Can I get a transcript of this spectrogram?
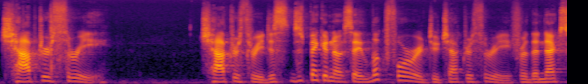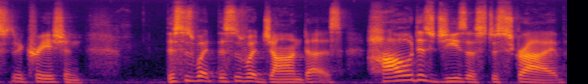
chapter three. Chapter three, just, just make a note, say, look forward to chapter three for the next creation. This is what, this is what John does. How does Jesus describe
